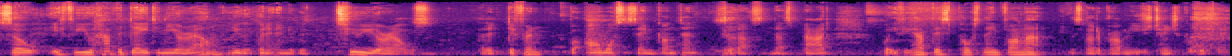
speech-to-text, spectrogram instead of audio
So, if you have the date in the URL, you're going to end up with two URLs that are different but almost the same content. So Yeah. that's that's bad. But if you have this post name format, it's not a problem. You just change the publish date.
